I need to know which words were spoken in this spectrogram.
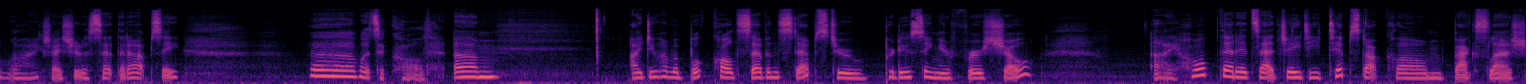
well actually I should have set that up see uh, what's it called? Um, I do have a book called Seven Steps to Producing Your First Show. I hope that it's at jgtips.com backslash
